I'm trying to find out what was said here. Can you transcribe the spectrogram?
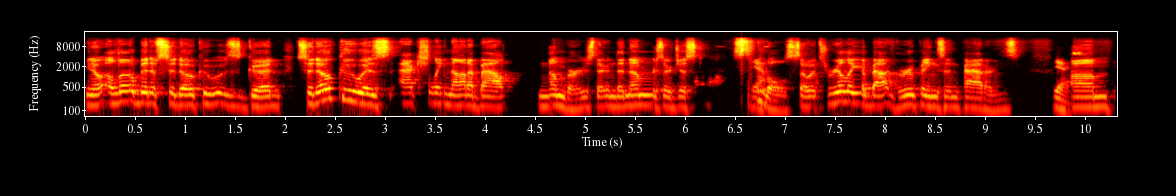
you know, a little bit of Sudoku was good. Sudoku is actually not about numbers. They're, the numbers are just symbols. Yeah. So it's really about groupings and patterns. Yeah. Um,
